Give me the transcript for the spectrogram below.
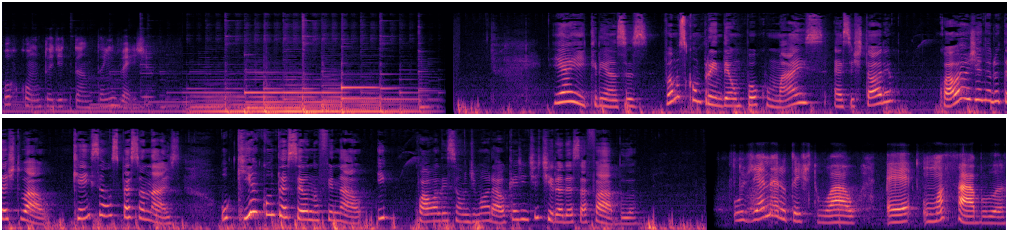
por conta de tanta inveja. E aí, crianças, vamos compreender um pouco mais essa história? Qual é o gênero textual? Quem são os personagens? O que aconteceu no final? E qual a lição de moral que a gente tira dessa fábula? O gênero textual é uma fábula.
